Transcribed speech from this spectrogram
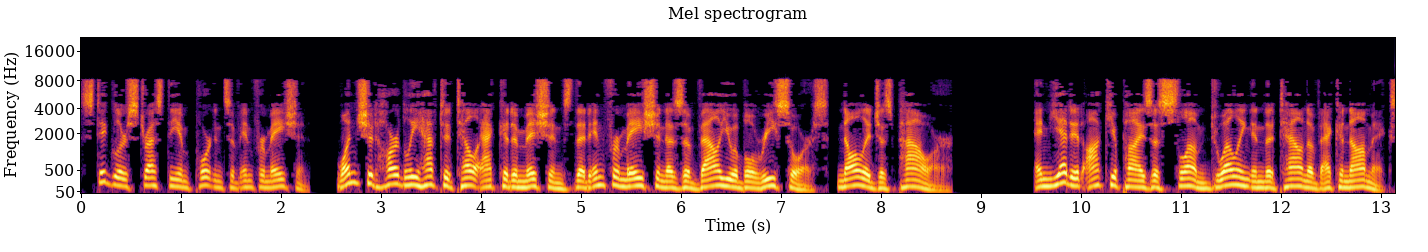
Stigler stressed the importance of information. One should hardly have to tell academicians that information is a valuable resource, knowledge is power. And yet it occupies a slum dwelling in the town of economics.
